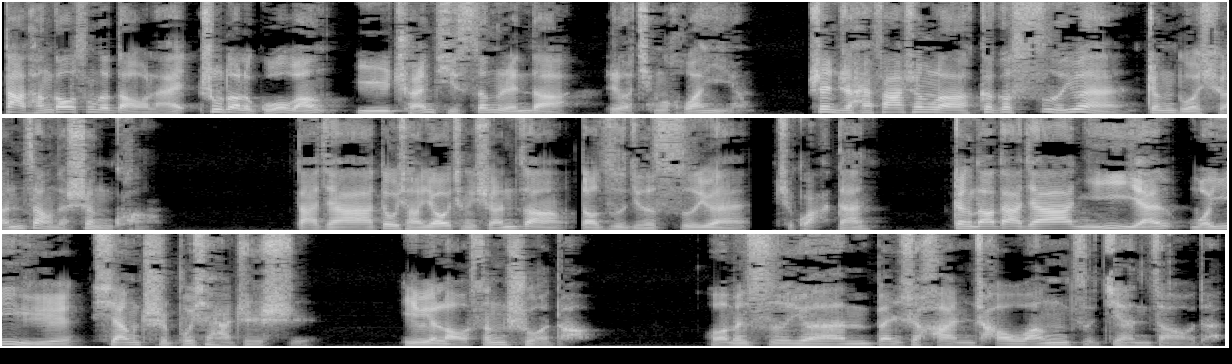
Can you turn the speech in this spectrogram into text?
大唐高僧的到来受到了国王与全体僧人的热情欢迎，甚至还发生了各个寺院争夺玄奘的盛况。大家都想邀请玄奘到自己的寺院去挂单。正当大家你一言我一语相持不下之时，一位老僧说道：“我们寺院本是汉朝王子建造的，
